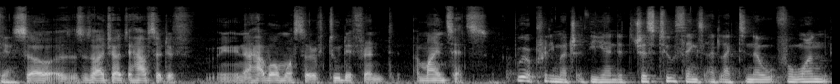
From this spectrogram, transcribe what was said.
Yeah. So so I try to have sort of you know have almost sort of two different mindsets were pretty much at the end. It's just two things I'd like to know. For one,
